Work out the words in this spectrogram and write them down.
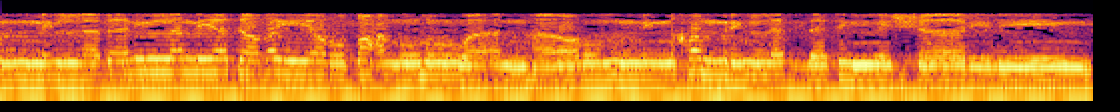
من لبن لم يتغير طعمه وأنهار من خمر لذة للشاربين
